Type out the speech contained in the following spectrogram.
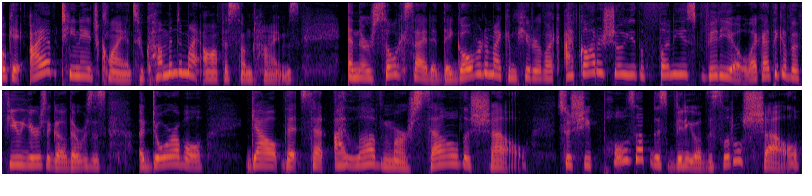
Okay, I have teenage clients who come into my office sometimes and they're so excited. They go over to my computer, like, I've got to show you the funniest video. Like, I think of a few years ago, there was this adorable gal that said, I love Marcel the Shell. So she pulls up this video of this little shell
